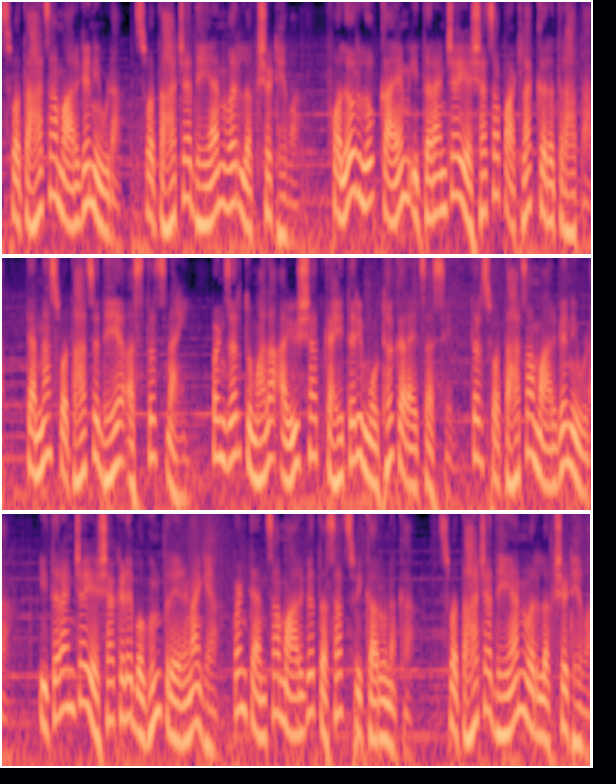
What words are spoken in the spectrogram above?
स्वतःचा मार्ग निवडा. स्वतःच्या ध्येयांवर लक्ष ठेवा. फॉलोअर लोक कायम इतरांच्या यशाचा पाठलाग करत राहतात. त्यांना स्वतःचं ध्येय असतंच नाही. पण जर तुम्हाला आयुष्यात काहीतरी मोठं करायचं असेल तर स्वतःचा मार्ग निवडा. इतरांच्या यशाकडे बघून प्रेरणा घ्या पण त्यांचा मार्ग तसाच स्वीकारू नका. स्वतःच्या ध्येयांवर लक्ष ठेवा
